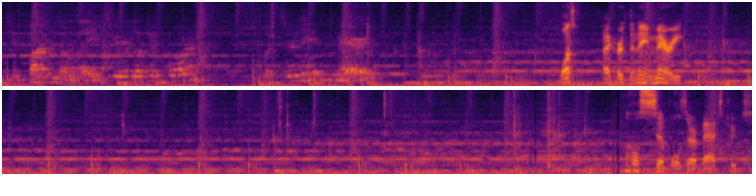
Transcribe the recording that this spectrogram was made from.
Did you find the lady you were looking for? What's her name? Mary? What? I heard the name Mary. All Cybils are bastards.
